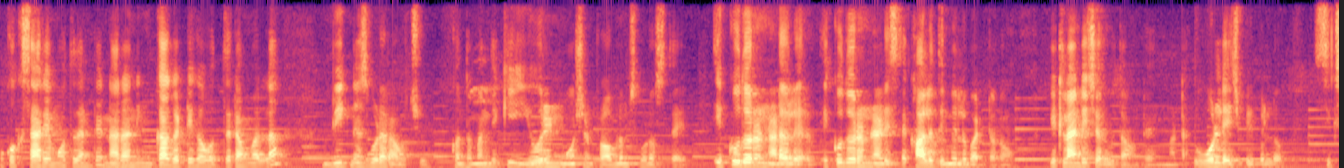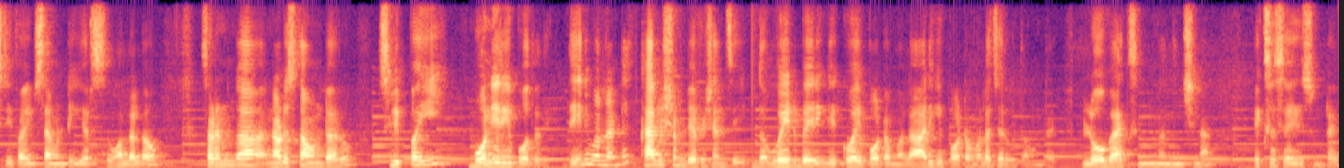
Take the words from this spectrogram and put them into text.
ఒక్కొక్కసారి ఏమవుతుందంటే నరాన్ని ఇంకా గట్టిగా ఒత్తడం వల్ల వీక్నెస్ కూడా రావచ్చు. కొంతమందికి యూరిన్ మోషన్ ప్రాబ్లమ్స్ కూడా వస్తాయి. ఎక్కువ దూరం నడవలేరు. ఎక్కువ దూరం నడిస్తే కాలు తిమ్మిళ్ళు పట్టడం ఇట్లాంటివి జరుగుతూ ఉంటాయి అన్నమాట. ఓల్డ్ ఏజ్ పీపుల్లో సిక్స్టీ ఫైవ్ సెవెంటీ ఇయర్స్ వాళ్ళలో సడన్గా నడుస్తూ ఉంటారు. స్లిప్ అయ్యి బోన్ ఇరిగిపోతుంది. దేనివల్ల అంటే calcium deficiency the weight bearing ఎక్కువ అయిపోవటం వల్ల అరిగిపోవటం వల్ల జరుగుతూ ఉంటాయి. లో బ్యాక్ సంబంధించిన ఎక్సర్సైజెస్ ఉంటాయి.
